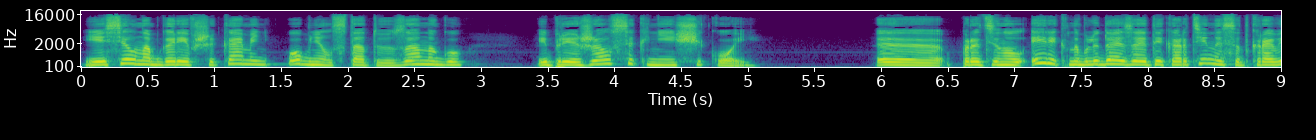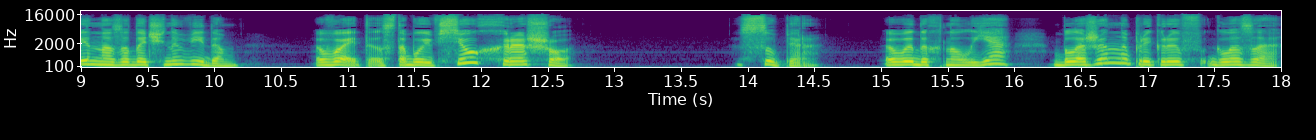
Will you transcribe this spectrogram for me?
Я сел на обгоревший камень, обнял статую за ногу и прижался к ней щекой. э протянул Эрик, наблюдая за этой картиной с откровенно озадаченным видом. «Вайта, с тобой все хорошо?» «Супер», — выдохнул я, блаженно прикрыв глаза.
